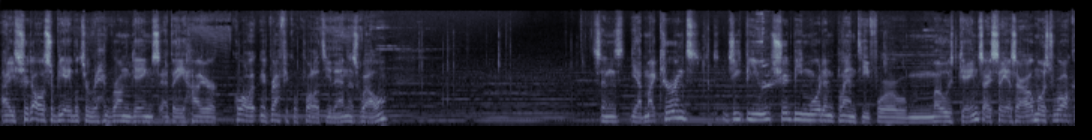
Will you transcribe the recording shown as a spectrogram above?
I should also be able to run games at a higher quality, graphical quality then as well. Since, yeah, my current GPU should be more than plenty for most games. I say as I almost walk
